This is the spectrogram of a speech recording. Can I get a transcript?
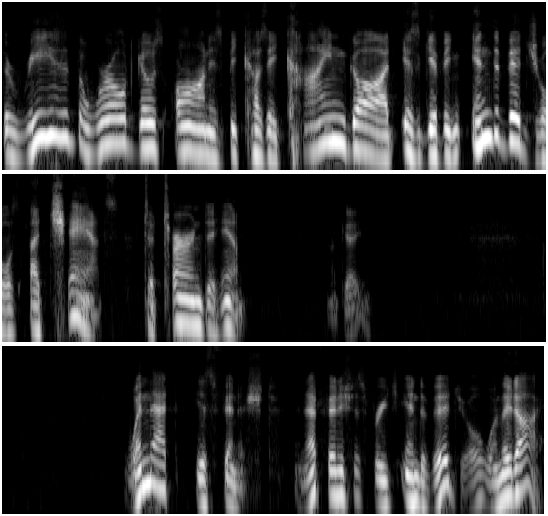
the reason the world goes on is because a kind God is giving individuals a chance to turn to Him. Okay? When that is finished, and that finishes for each individual when they die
